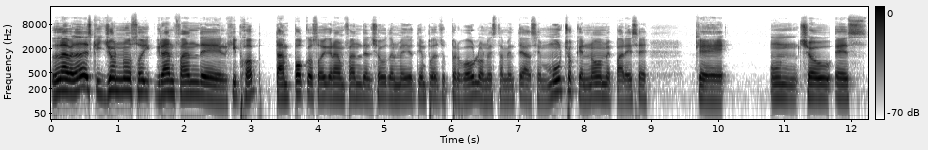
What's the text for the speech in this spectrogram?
La verdad es que yo no soy gran fan del hip hop, tampoco soy gran fan del show del medio tiempo del Super Bowl, honestamente hace mucho que no me parece que un show es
